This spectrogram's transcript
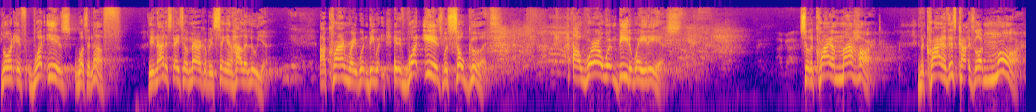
Lord, if what is was enough, the United States of America would be singing hallelujah. Our crime rate wouldn't be what, if what is was so good, our world wouldn't be the way it is. So the cry of my heart and the cry of this is, Lord, more.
